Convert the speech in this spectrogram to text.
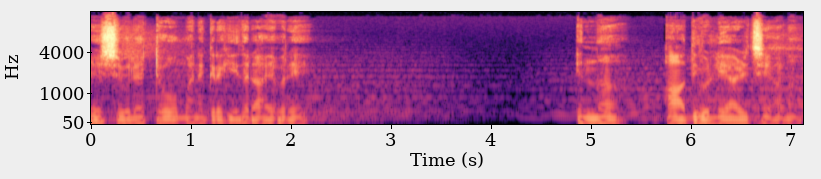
യേശുവിൽ ഏറ്റവും അനുഗ്രഹീതരായവരെ ഇന്ന് ആദ്യ വെള്ളിയാഴ്ചയാണ്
